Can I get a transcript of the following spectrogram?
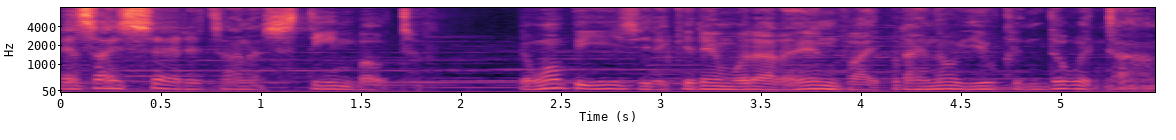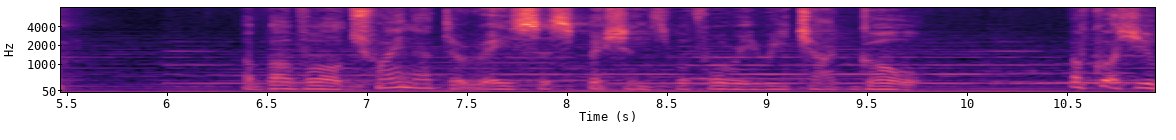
As I said, it's on a steamboat. It won't be easy to get in without an invite, but I know you can do it, Tom. Above all, try not to raise suspicions before we reach our goal. Of course, you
